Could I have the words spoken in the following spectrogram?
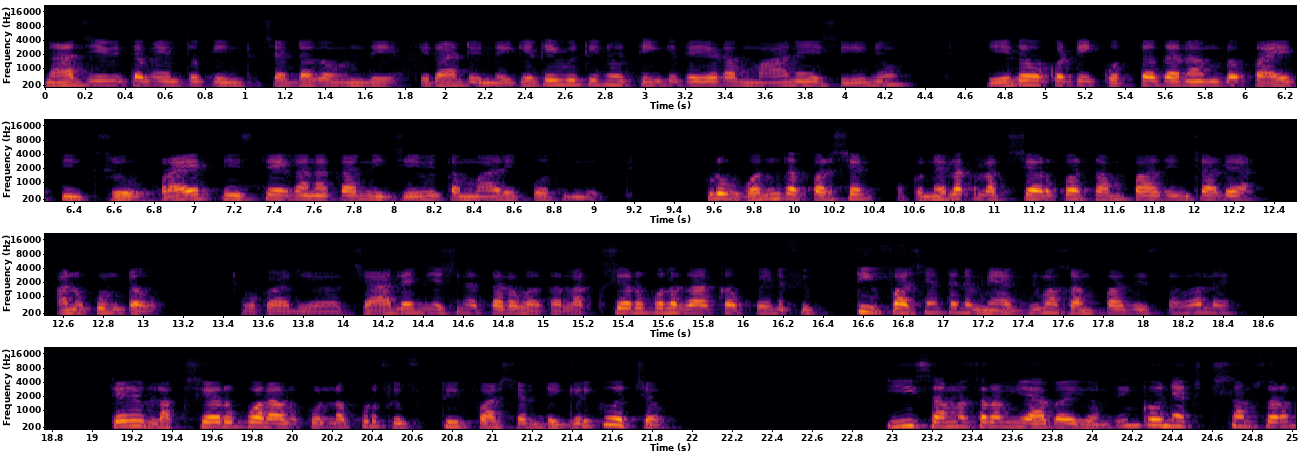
నా జీవితం ఎందుకు ఇంత చెడ్డగా ఉంది? ఇలాంటి నెగిటివిటీను థింక్ చేయడం మానేసి నువ్వు ఏదో ఒకటి కొత్తదనంలో ప్రయత్నించు. ప్రయత్నిస్తే కనుక నీ జీవితం మారిపోతుంది. ఇప్పుడు వంద పర్సెంట్ ఒక నెలకు లక్ష రూపాయలు సంపాదించాలి అనుకుంటావు. ఒక ఛాలెంజ్ చేసిన తర్వాత లక్ష రూపాయలు కాకపోయినా ఫిఫ్టీ పర్సెంట్ అని మ్యాక్సిమం సంపాదిస్తావా లే? అంటే లక్ష రూపాయలు అనుకున్నప్పుడు ఫిఫ్టీ పర్సెంట్ దగ్గరికి వచ్చావు. ఈ సంవత్సరం యాభై ఉంది. ఇంకో నెక్స్ట్ సంవత్సరం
